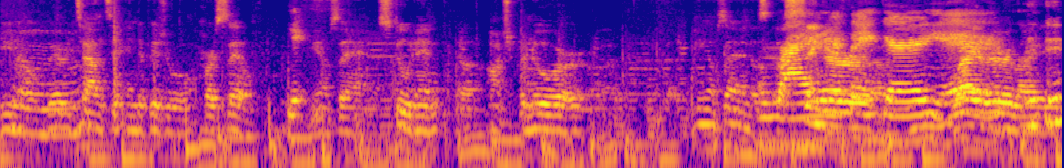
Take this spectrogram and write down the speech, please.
You know, very talented individual herself. You know what I'm saying? Student, uh, entrepreneur, uh, you know what I'm saying? A, a Right, singer, singer, uh, yeah. writer, like, you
